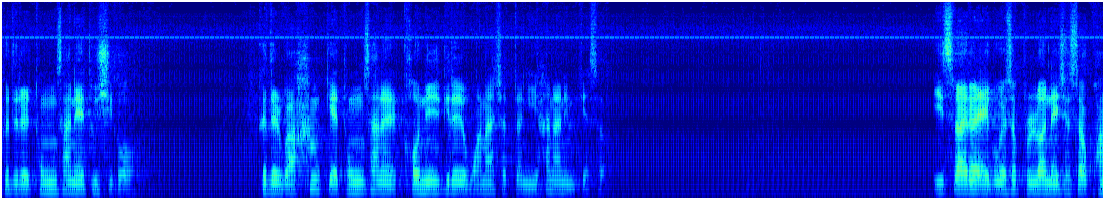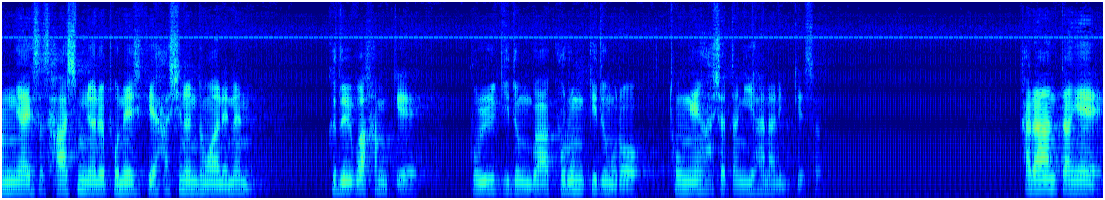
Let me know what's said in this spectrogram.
그들을 동산에 두시고 그들과 함께 동산을 거닐기를 원하셨던 이 하나님께서 이스라엘을 애국에서 불러내셔서 광야에서 40년을 보내시게 하시는 동안에는 그들과 함께 불 기둥과 구름 기둥으로 동행하셨던 이 하나님께서 가나안 땅에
